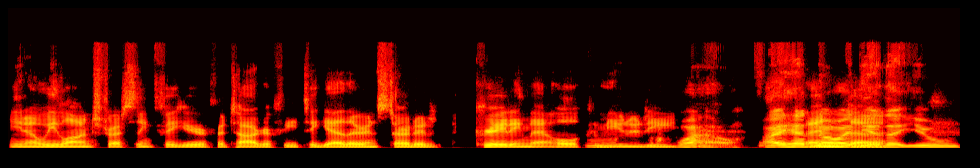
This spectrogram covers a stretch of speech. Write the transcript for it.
you know, we launched wrestling figure photography together and started creating that whole community. wow i had no idea uh, that you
